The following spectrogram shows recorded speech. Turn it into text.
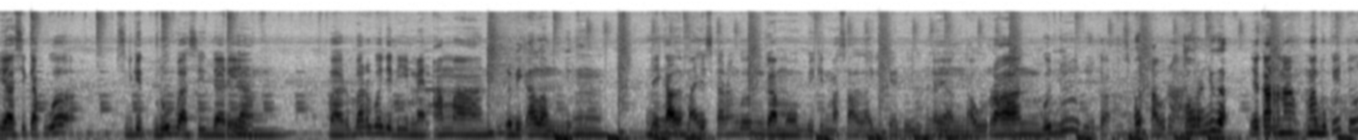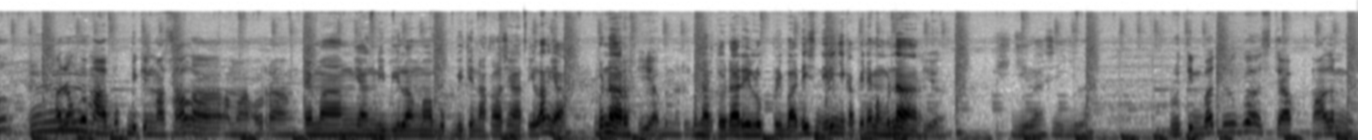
ya sikap gua sedikit berubah sih dari Hmm. yang barbar gue jadi main aman Lebih kalem gitu. Hmm. Lebih kalem aja sekarang gue nggak mau bikin masalah lagi kayak dulu kayak Hmm. tawuran gue dulu juga Oh, tawuran tawuran juga. ya karena mabuk itu Hmm. kadang gue mabuk bikin masalah sama orang Emang yang dibilang mabuk bikin akal sehat hilang ya benar. iya bener itu. Benar tuh dari lu pribadi sendiri nyikapinnya emang benar. iya Ih, gila sih gila. rutin banget dulu gue setiap malam nih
